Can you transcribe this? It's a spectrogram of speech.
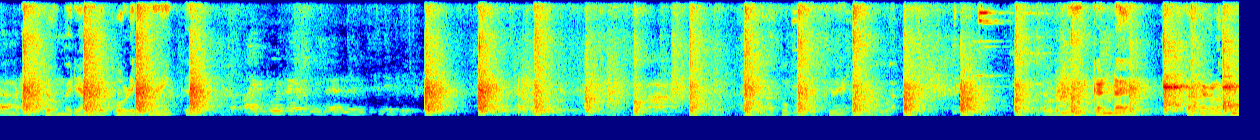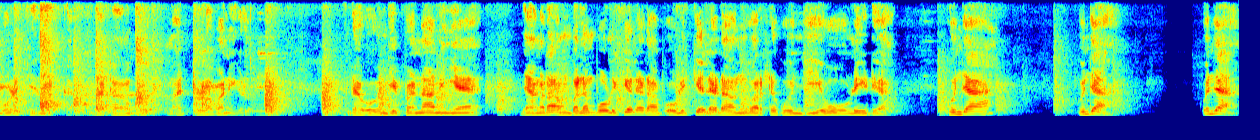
നമ്മുടെ ചുമരാട് പൊളിച്ച് നീക്കുക അപ്പം പൊളിച്ച് നീക്കാൻ പോവുക അവിടെ നീക്കേണ്ട? തറകളൊക്കെ പൊളിച്ച് നിൽക്കുക. എന്നിട്ട് നമുക്ക് മറ്റുള്ള പണികൾ. എന്റെ കുഞ്ചി പെണ്ണാണെങ്കിൽ ഞങ്ങളുടെ അമ്പലം പൊളിക്കലടാ പൊളിക്കലടാ എന്ന് പറഞ്ഞിട്ട് കുഞ്ചി ഓളിയിടുക കുഞ്ചാ കുഞ്ചാ കുഞ്ചാ.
